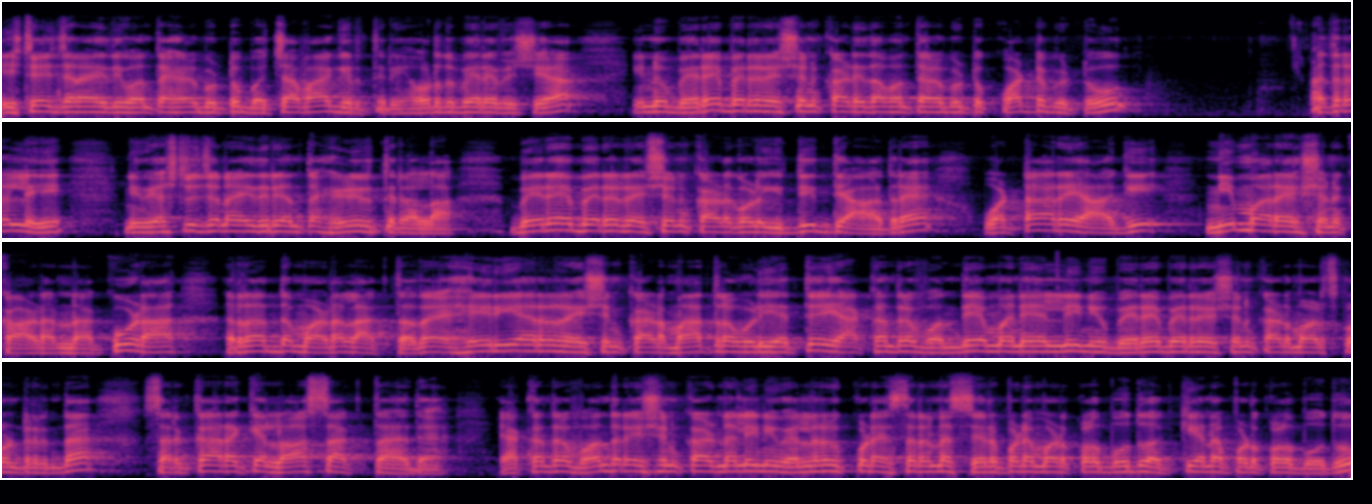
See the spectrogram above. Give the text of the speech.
ಇಷ್ಟೇ ಜನ ಇದೀವಿ ಅಂತ ಹೇಳಿಬಿಟ್ಟು ಬಚಾವಾಗಿರ್ತೀರಿ ಅವ್ರದ್ದು ಬೇರೆ ವಿಷಯ. ಇನ್ನು ಬೇರೆ ಬೇರೆ ರೇಷನ್ ಕಾರ್ಡ್ ಇದಾವೆ ಅಂತ ಹೇಳ್ಬಿಟ್ಟು ಕೊಟ್ಟುಬಿಟ್ಟು ಅದರಲ್ಲಿ ನೀವು ಎಷ್ಟು ಜನ ಇದ್ದೀರಿ ಅಂತ ಹೇಳಿರ್ತೀರಲ್ಲ. ಬೇರೆ ಬೇರೆ ರೇಷನ್ ಕಾರ್ಡ್ಗಳು ಇದ್ದಿದ್ದೇ ಆದರೆ ಒಟ್ಟಾರೆಯಾಗಿ ನಿಮ್ಮ ರೇಷನ್ ಕಾರ್ಡನ್ನು ಕೂಡ ರದ್ದು ಮಾಡಲಾಗ್ತದೆ. ಹಿರಿಯರ ರೇಷನ್ ಕಾರ್ಡ್ ಮಾತ್ರ ಉಳಿಯುತ್ತೆ. ಯಾಕಂದರೆ ಒಂದೇ ಮನೆಯಲ್ಲಿ ನೀವು ಬೇರೆ ಬೇರೆ ರೇಷನ್ ಕಾರ್ಡ್ ಮಾಡಿಸ್ಕೊಂಡ್ರಿಂದ ಸರ್ಕಾರಕ್ಕೆ ಲಾಸ್ ಆಗ್ತಾ ಇದೆ. ಯಾಕಂದರೆ ಒಂದು ರೇಷನ್ ಕಾರ್ಡ್ನಲ್ಲಿ ನೀವೆಲ್ಲರೂ ಕೂಡ ಹೆಸರನ್ನು ಸೇರ್ಪಡೆ ಮಾಡ್ಕೊಳ್ಬೋದು, ಅಕ್ಕಿಯನ್ನು ಪಡ್ಕೊಳ್ಬೋದು.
